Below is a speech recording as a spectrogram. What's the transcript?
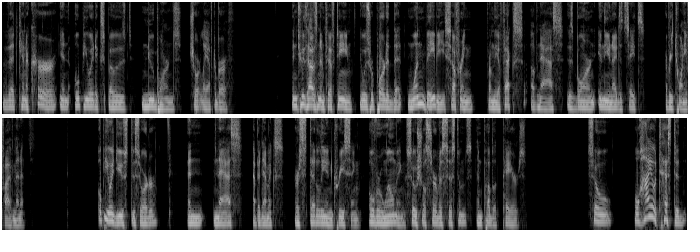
that can occur in opioid exposed newborns shortly after birth. In 2015, it was reported that one baby suffering from the effects of NAS is born in the United States every 25 minutes. Opioid use disorder and NAS epidemics are steadily increasing, overwhelming social service systems and public payers. So, Ohio tested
